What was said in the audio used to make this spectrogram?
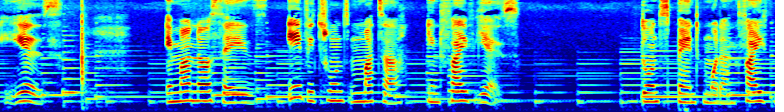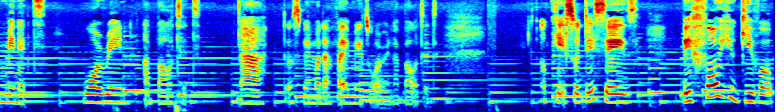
he is. Emmanuel says if it won't matter in five years don't spend more than five minutes worrying about it. Nah don't spend more than five minutes worrying about it. Okay, so this says before you give up,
